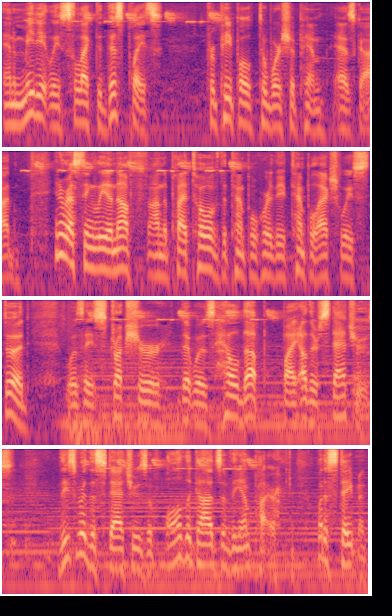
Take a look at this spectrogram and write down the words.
and immediately selected this place for people to worship him as God. Interestingly enough, on the plateau of the temple where the temple actually stood was a structure that was held up by other statues. These were the statues of all the gods of the empire. what a statement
